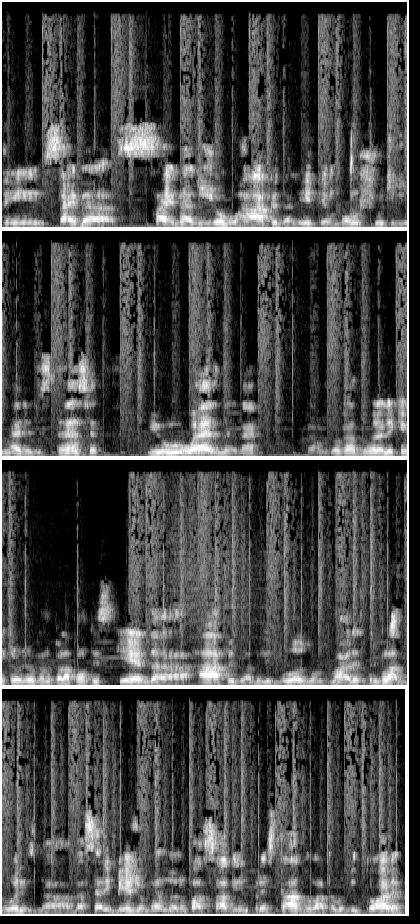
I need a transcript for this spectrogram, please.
tem saída, saída de jogo rápida ali, tem um bom chute de média distância. E o Wesley, né? Que é um jogador ali que entrou jogando pela ponta esquerda, rápido, habilidoso, um dos maiores dribladores da, da Série B, jogando ano passado emprestado lá pelo Vitória.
